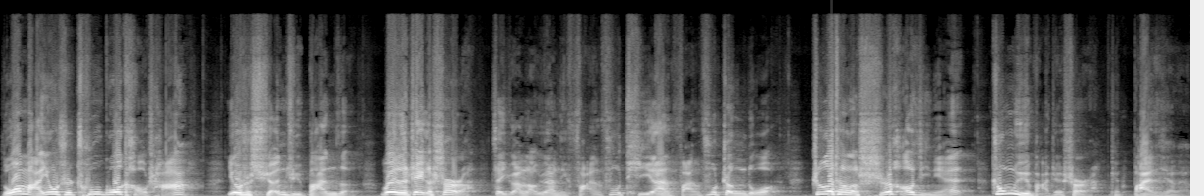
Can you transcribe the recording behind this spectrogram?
罗马又是出国考察。又是选举班子，为了这个事儿啊，在元老院里反复提案、反复争夺，折腾了十好几年，终于把这事儿啊给办下来了。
